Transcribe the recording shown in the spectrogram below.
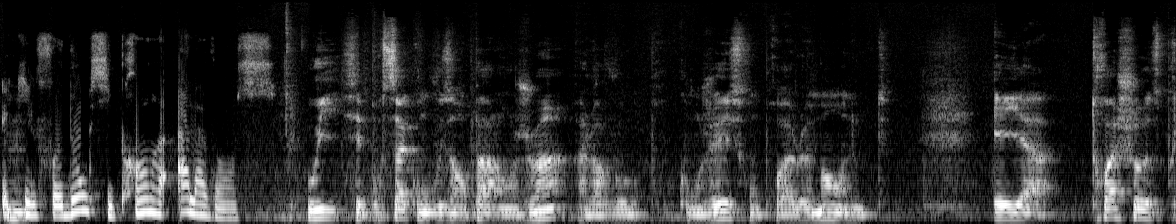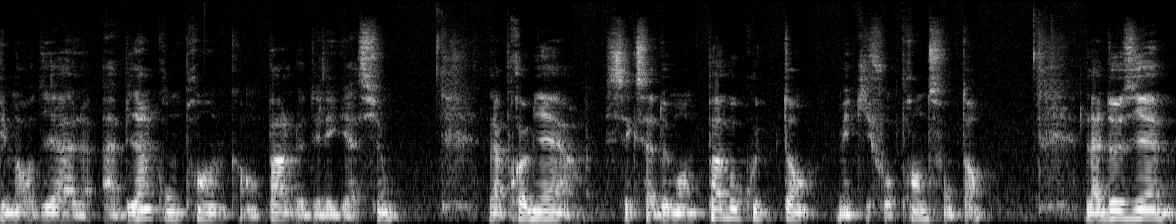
et Mm. qu'il faut donc s'y prendre à l'avance. Oui, c'est pour ça qu'on vous en parle en juin, alors vos congés seront probablement en août. Et il y a trois choses primordiales à bien comprendre quand on parle de délégation. La première, c'est que ça demande pas beaucoup de temps, mais qu'il faut prendre son temps. La deuxième,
